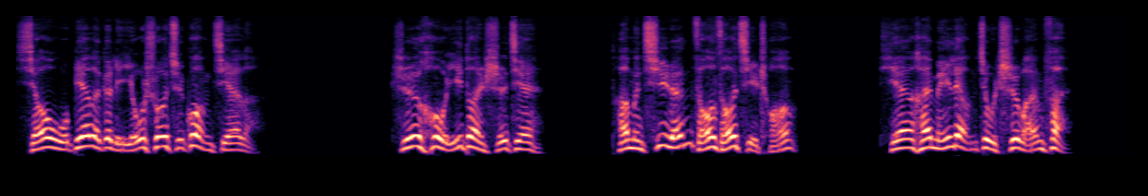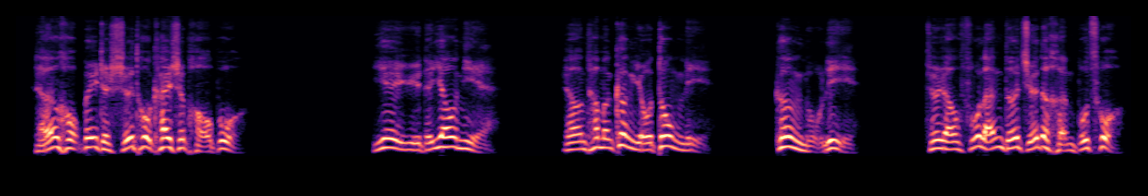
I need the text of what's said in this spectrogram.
小五编了个理由说去逛街了。之后一段时间，他们七人早早起床，天还没亮就吃完饭。然后背着石头开始跑步。夜雨的妖孽让他们更有动力，更努力，这让弗兰德觉得很不错。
